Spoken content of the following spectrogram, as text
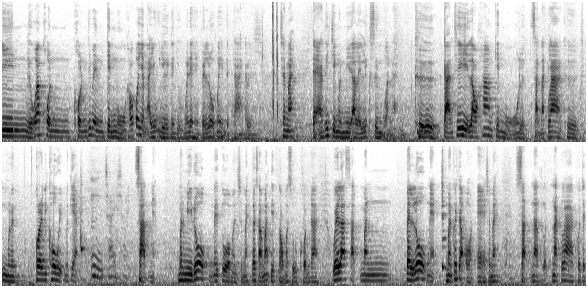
จีนหรือว่าคนคนที่เป็นกินหมูเขาก็ยังอายุยืนกันอยู่ไม่ได้เห็นเป็นโรคไม่เห็นเป็นตายกันเลย ใช่ไหมแต่อันที่จริงมันมีอะไรลึกซึ้งกว่านั้น คือการที่เราห้ามกินหมูหรือสัตว์นักล่าคือมันกรณีโควิดเมื่อกี้อืมใช่ใช่สัตว์เนี่ยมันมีโรคในตัวมันใช่ไหมแล้วสามารถติดต่อมาสู่คนได้ เวลาสัตว์มัน เป็นโรคเนี่ยมันก็จะอ่อนแอใช่ไหมสัตว์นักนักล่าก็จะ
